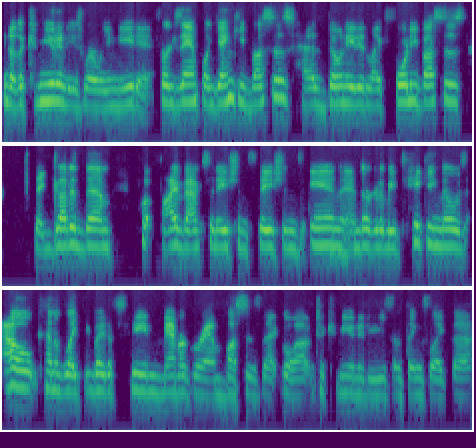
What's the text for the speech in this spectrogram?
you know the communities where we need it. For example, Yankee Buses has donated like 40 buses. They gutted them, put five vaccination stations in, and they're going to be taking those out, kind of like you might have seen mammogram buses that go out into communities and things like that.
